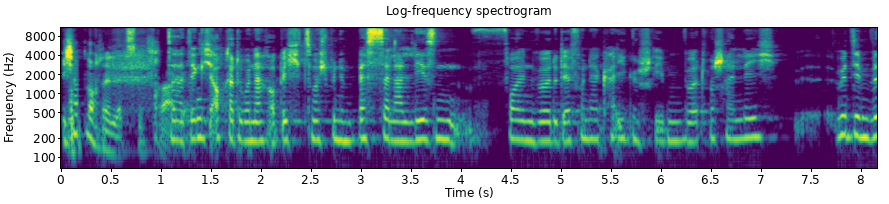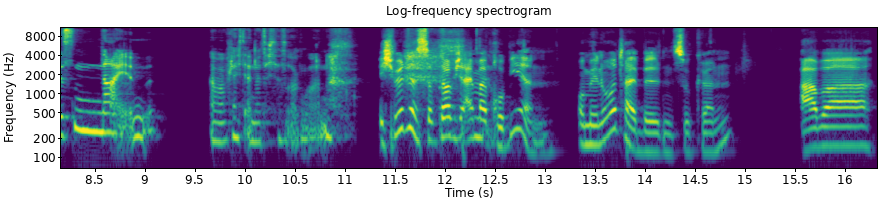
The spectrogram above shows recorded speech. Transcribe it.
Ich habe noch eine letzte Frage. Da denke ich auch gerade drüber nach, ob ich zum Beispiel einen Bestseller lesen wollen würde, der von der KI geschrieben wird. Wahrscheinlich äh, mit dem Wissen, nein. Aber vielleicht ändert sich das irgendwann. Ich würde es, glaube ich, einmal probieren, um ein Urteil bilden zu können. Aber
